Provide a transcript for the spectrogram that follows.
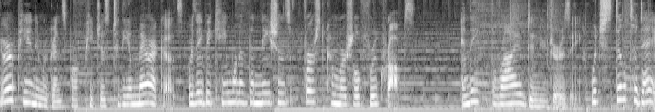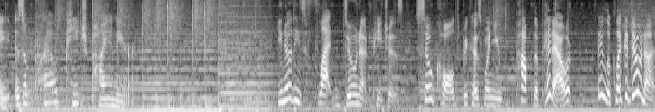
European immigrants brought peaches to the Americas, where they became one of the nation's first commercial fruit crops. And they thrived in New Jersey, which still today is a proud peach pioneer. You know these flat donut peaches, so called because when you pop the pit out, they look like a donut.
